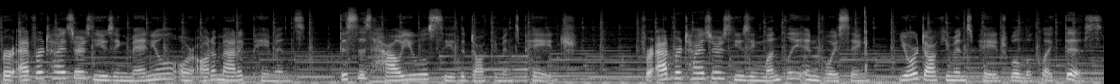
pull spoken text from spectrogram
For advertisers using manual or automatic payments, this is how you will see the Documents page. For advertisers using monthly invoicing, your Documents page will look like this.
